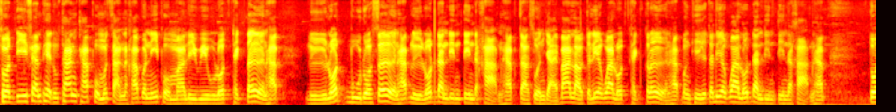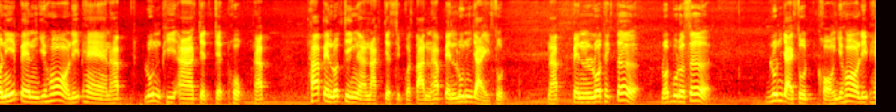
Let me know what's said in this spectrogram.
สวัสดีแฟนเพจทุกท่านครับ ผมวสันนะครับ วันนี้ผมมารีวิวรถแท็กเตอร์นะครับ หรือรถบูโดเซอร์นะครับ หรือรถดันดินตีนตะขาบนะครับ แต่ส่วนใหญ่บ้านเราจะเรียกว่ารถแท็กเตอร์นะครับ บางทีก็จะเรียกว่ารถดันดินตีนตะขาบนะครับ ตัวนี้เป็นยี่ห้อลิฟแฮนะครับ รุ่น PR 776นะครับ ถ้าเป็นรถจริงเนี่ยหนัก 70 กว่าตันนะครับ เป็นรุ่นใหญ่สุดนะครับ เป็นรถแท็กเตอร์ รถบูโดเซอร์ รุ่นใหญ่สุดของยี่ห้อลิฟแฮ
